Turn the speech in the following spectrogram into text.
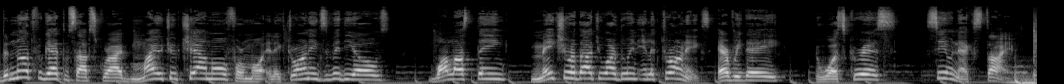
Do not forget to subscribe my YouTube channel for more electronics videos. One last thing, make sure that you are doing electronics every day it was Chris. See you next time.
